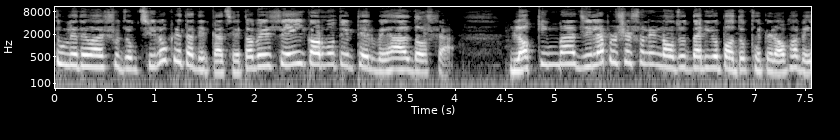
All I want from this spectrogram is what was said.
তুলে দেওয়ার সুযোগ ছিল ক্রেতাদের কাছে, তবে সেই কর্মতীর্থের বেহাল দশা। ব্লক কিংবা জেলা প্রশাসনের নজরদারি ও পদক্ষেপের অভাবে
